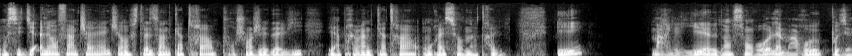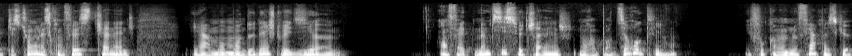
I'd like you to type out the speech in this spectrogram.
on s'est dit, allez, on fait un challenge et on se laisse 24 heures pour changer d'avis. Et après 24 heures, on reste sur notre avis. Et Marie, dans son rôle, elle m'a reposé la question, est-ce qu'on fait ce challenge? Et à un moment donné, je lui ai dit, euh, en fait, même si ce challenge nous rapporte zéro client, il faut quand même le faire parce que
